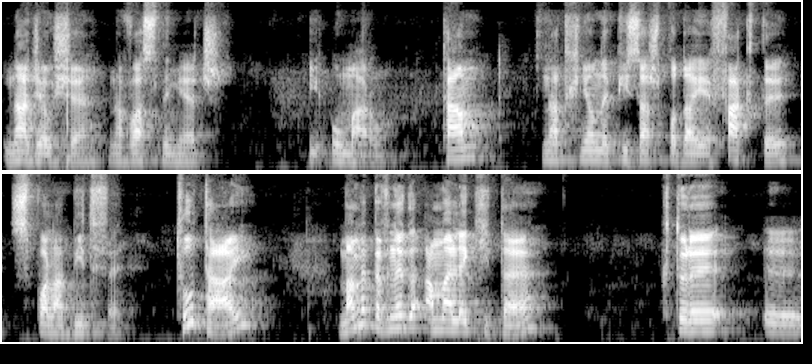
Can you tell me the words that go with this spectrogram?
nadział się na własny miecz i umarł. Tam natchniony pisarz podaje fakty z pola bitwy. Tutaj mamy pewnego Amalekitę, który, y,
